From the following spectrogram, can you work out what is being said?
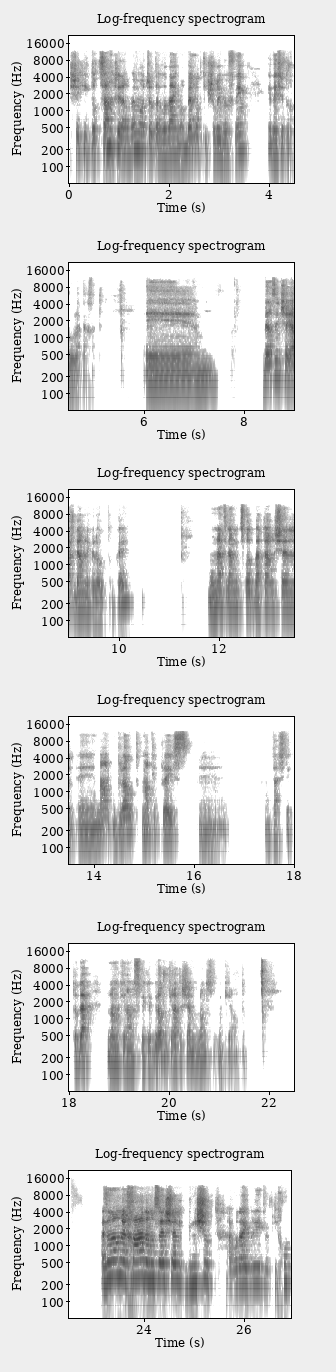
שהיא תוצר של הרבה מאוד שעות עבודה עם הרבה מאוד כישורים בפנים כדי שתוכלו לקחת. ברזין שייך גם לגלוט, אוקיי? מומלץ גם לצפות באתר של גלוט, marketplace, פנטסטי. תודה, לא מכירה מספיק את גלוט, מכירה את השם אבל לא מספיק מכירה אותו. אז אמרנו אחד, הנושא של גמישות, עבודה היברידית ופתיחות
